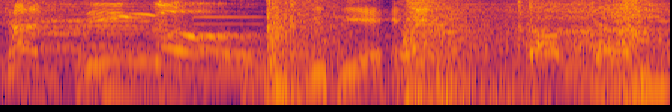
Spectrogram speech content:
Tadingo! yes! Job done.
